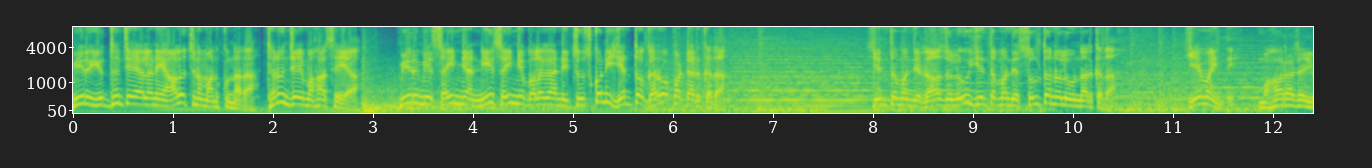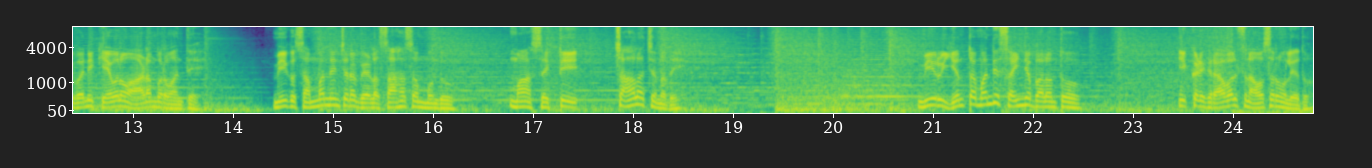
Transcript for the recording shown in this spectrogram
మీరు యుద్ధం చేయాలనే ఆలోచన అనుకున్నారా? ధనుంజయ మహాశయ మీరు మీ సైన్యాన్ని సైన్య బలగాన్ని చూసుకొని ఎంతో గర్వపడ్డారు కదా. ఇంతమంది రాజులు ఇంతమంది సుల్తానులు ఉన్నారు కదా. ఏమైంది? మహారాజా ఇవన్నీ కేవలం ఆడంబరం అంతే. మీకు సంబంధించిన వీళ్ళ సాహసం ముందు మా శక్తి చాలా చిన్నది. మీరు ఎంతమంది సైన్య బలంతో ఇక్కడికి రావాల్సిన అవసరం లేదు.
